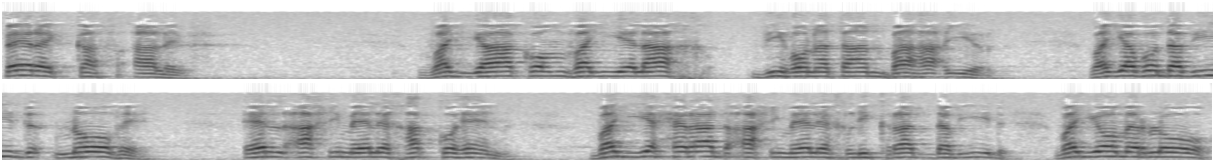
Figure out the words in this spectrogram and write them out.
פרק כ"א ויקום וילך ויהונתן בא העיר. ויבוא דוד נובה אל אחימלך הכהן. ויחרד אחימלך לקראת דוד, ויאמר לו,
